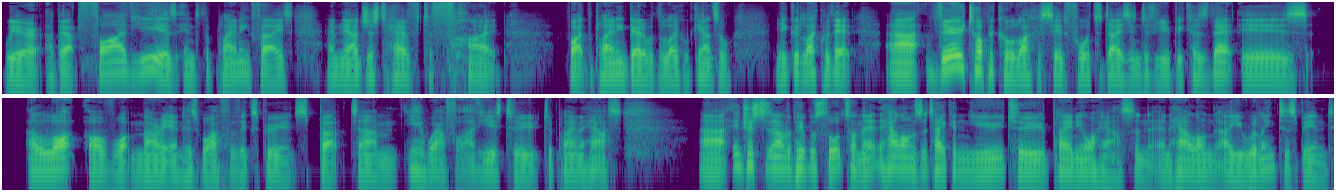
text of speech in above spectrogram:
We're about five years into the planning phase and now just have to fight fight the planning battle with the local council. Yeah, good luck with that. Uh, very topical, like I said, for today's interview because that is a lot of what Murray and his wife have experienced. But um, yeah, wow, five years to to plan a house. Uh, interested in other people's thoughts on that. How long has it taken you to plan your house, and, and how long are you willing to spend?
